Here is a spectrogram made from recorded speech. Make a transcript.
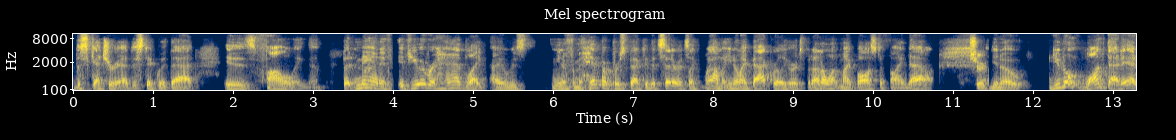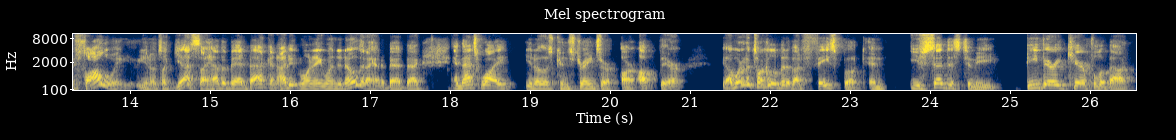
the Sketcher ad to stick with that is following them. But man, right. if, if you ever had like I was, you know, from a HIPAA perspective, et cetera, it's like, wow, my, you know, my back really hurts, but I don't want my boss to find out. Sure. You know, you don't want that ad following you. You know, it's like, yes, I have a bad back, and I didn't want anyone to know that I had a bad back. And that's why, you know, those constraints are are up there. I wanted to talk a little bit about Facebook. And you've said this to me. Be very careful about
